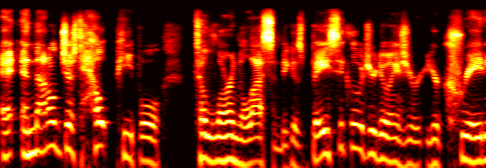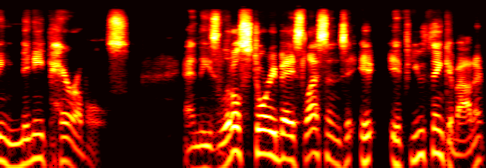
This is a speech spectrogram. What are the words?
And, that'll just help people to learn the lesson because basically what you're doing is you're you're creating mini parables and these little story based lessons, if you think about it,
